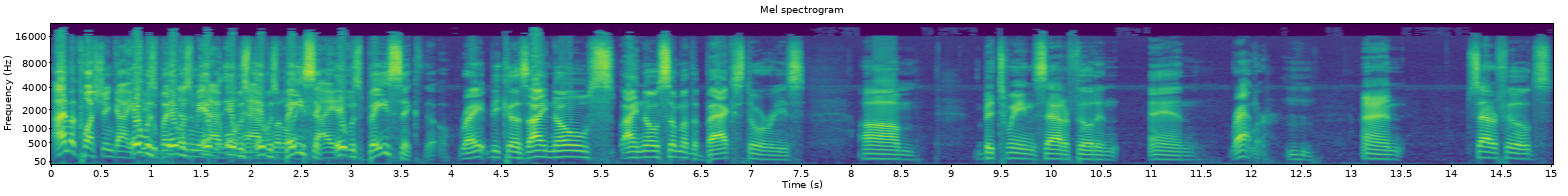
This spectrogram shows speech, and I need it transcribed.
I'm a question guy too, it was but it, doesn't mean I won't it was have it was a basic. anxiety. It was basic though, right? Because I know s- I know some of the backstories um, between Satterfield and and Rattler, Mm-hmm. and Satterfield's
